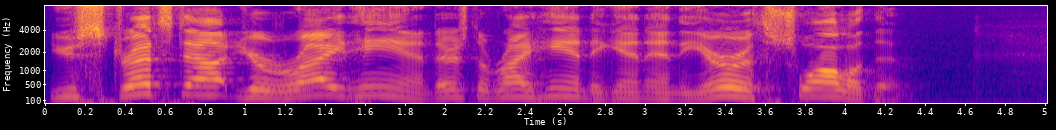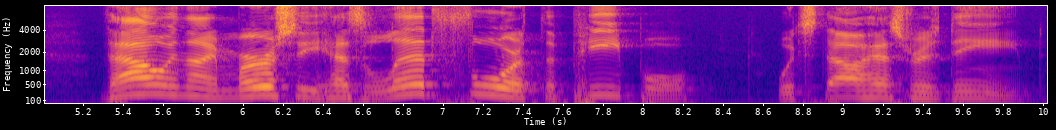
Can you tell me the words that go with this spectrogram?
You stretched out your right hand, there's the right hand again, and the earth swallowed them. Thou in thy mercy hast led forth the people which thou hast redeemed.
